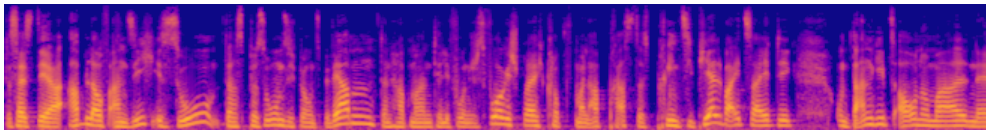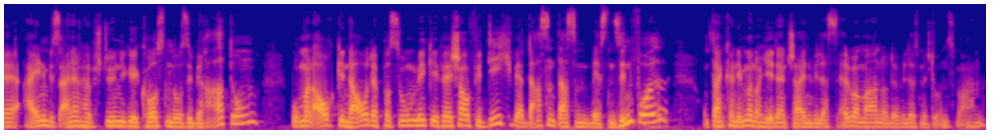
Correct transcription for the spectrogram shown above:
Das heißt, der Ablauf an sich ist so, dass Personen sich bei uns bewerben, dann hat man ein telefonisches Vorgespräch, klopft mal ab, passt das prinzipiell beidseitig und dann gibt's auch nochmal eine ein- bis eineinhalbstündige kostenlose Beratung, wo man auch genau der Person mitgibt, hey, schau, für dich wäre das und das am besten sinnvoll und dann kann immer noch jeder entscheiden, will er es selber machen oder will er es mit uns machen.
